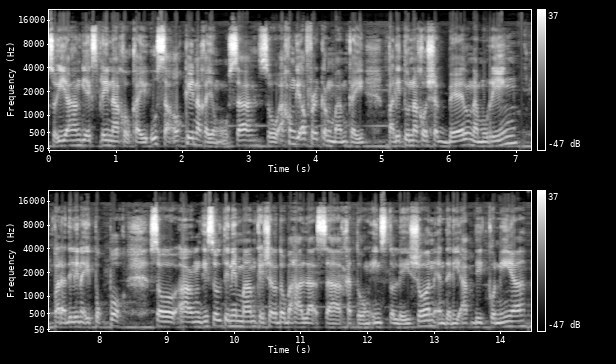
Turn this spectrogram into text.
So iyahang gi-explain nako kay usa okay na kayong usa. So akong gi-offer kang ma'am kay palito na ko siya bell na muring para dili na ipukpok so ang gisulti ni ma'am kay siya daw bahala sa katong installation and then i-update ko niya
